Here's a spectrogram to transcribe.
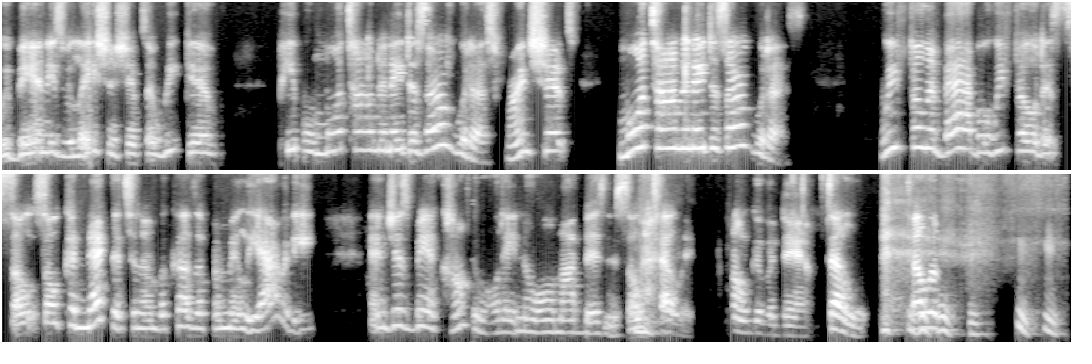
we be in these relationships and we give people more time than they deserve with us. Friendships, more time than they deserve with us. We feeling bad, but we feel this so so connected to them because of familiarity and just being comfortable. Oh, they know all my business, so tell it. I don't give a damn. Tell it. Tell it.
